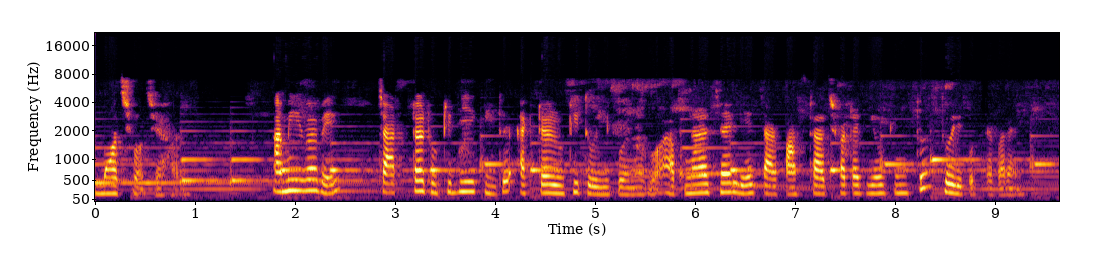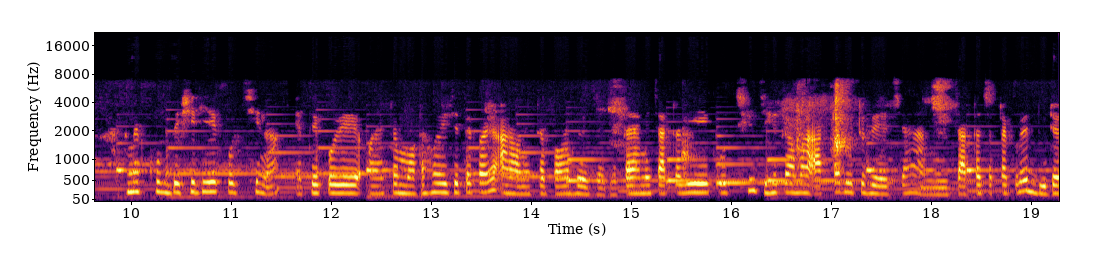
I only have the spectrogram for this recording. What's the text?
মচমচে হয়। আমি এভাবে চারটা রুটি দিয়ে কিন্তু একটা রুটি তৈরি করে নেব। আপনারা চাইলে চার, পাঁচটা, ছটা দিয়েও কিন্তু তৈরি করতে পারেন। আমি খুব বেশি দিয়ে করছি না। এতে করে অনেকটা মোটা হয়ে যেতে পারে আর অনেকটা বড় হয়ে যাবে। তাই আমি চারটা দিয়ে করছি। যেহেতু আমার আটটা রুটি হয়েছে, আমি চারটা চারটা করে দুইটা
